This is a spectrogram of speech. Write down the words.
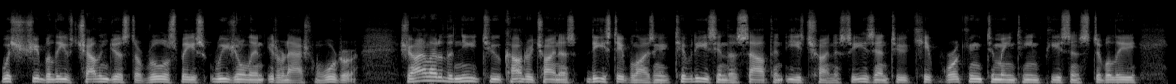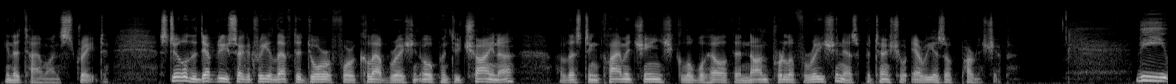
which she believes challenges the rules based regional and international order. She highlighted the need to counter China's destabilizing activities in the South and East China Seas and to keep working to maintain peace and stability in the Taiwan Strait. Still, the Deputy Secretary left the door for collaboration open to China listing climate change, global health, and non-proliferation as potential areas of partnership. The,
